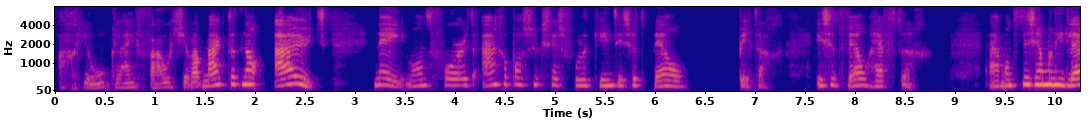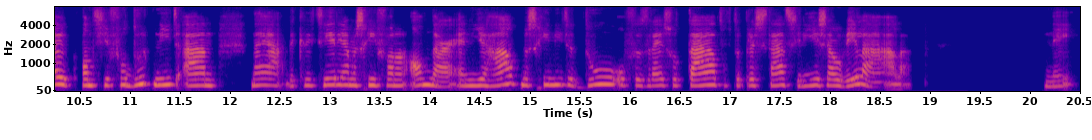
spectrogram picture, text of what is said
ach joh, een klein foutje, wat maakt het nou uit? Nee, want voor het aangepast succesvolle kind is het wel pittig, is het wel heftig. Uh, want het is helemaal niet leuk, want je voldoet niet aan nou ja, de criteria misschien van een ander. En je haalt misschien niet het doel of het resultaat of de prestatie die je zou willen halen. Nee,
